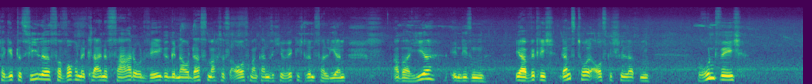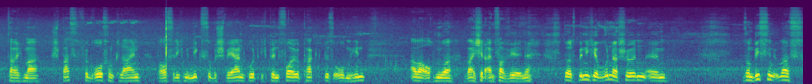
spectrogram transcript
da gibt es viele verworrene kleine Pfade und Wege, genau das macht es aus. Man kann sich hier wirklich drin verlieren. Aber hier in diesem ja wirklich ganz toll ausgeschilderten Rundweg sag ich mal, Spaß für Groß und Klein. Brauchst du dich mit nichts zu beschweren. Gut, ich bin vollgepackt bis oben hin, aber auch nur, weil ich es einfach will. Ne? So, jetzt bin ich hier wunderschön ähm, so ein bisschen übers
